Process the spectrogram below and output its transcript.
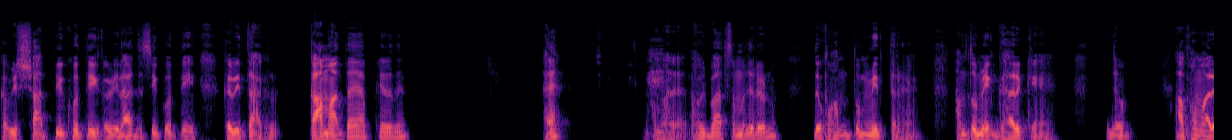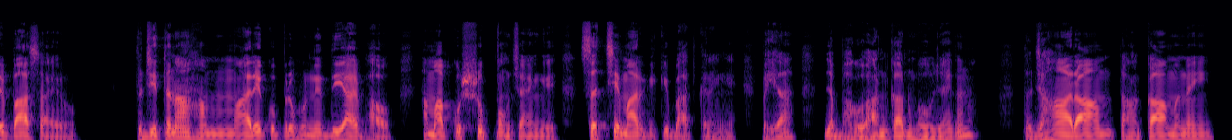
कभी सात्विक होती, कभी राजसिक होती, कभी ताक, काम आता है आपके हृदय? है? हमारे, हमारी बात समझ रहे हो ना? देखो, हम तो मित्र हैं। हम तुम एक घर के हैं। जब आप हमारे पास आए हो तो जितना हमारे को प्रभु ने दिया है भाव, हम आपको सुख पहुंचाएँगे, सच्चे मार्ग की बात करेंगे। भैया, जब भगवान का अनुभव हो जाएगा ना तो जहाँ राम तहां काम नहीं,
